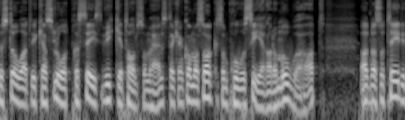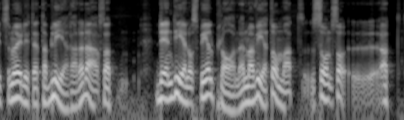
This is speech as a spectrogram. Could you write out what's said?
förstå att vi kan slå åt precis vilket håll som helst. Det kan komma saker som provocerar dem oerhört. Och att man så tidigt som möjligt etablerar det där så att det är en del av spelplanen. Man vet om att så, så, att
